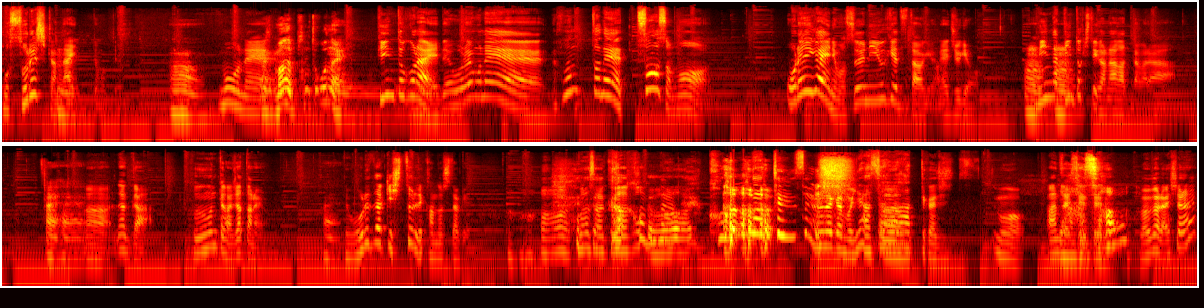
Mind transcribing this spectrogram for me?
もうそれしかないって思ってる、うんもうねまだピンとこない。ピンとこない。で、俺もね、ほんとね、そもそも、俺以外にも数人受けてたわけよね、授業。うみんなピンとききてがなかったから、て、はいはいはうん、なんか、ふーんって感じだったのよ。はい。で俺だけ一人で感動したわけよ。ああ、まさか、こいんな、こんな天才の中もう矢沢って感じ。もう、安西先矢沢生。わかる？知らない？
